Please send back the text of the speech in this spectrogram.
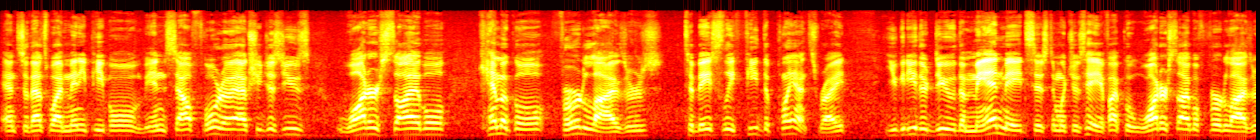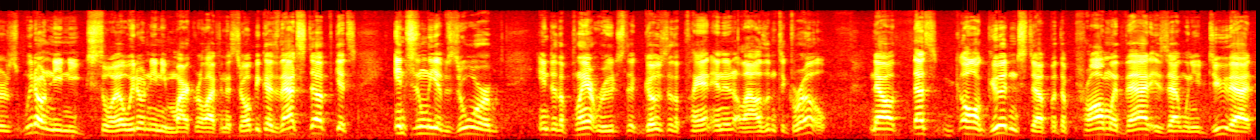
And so that's why many people in South Florida actually just use water-soluble chemical fertilizers to basically feed the plants, right? You could either do the man-made system, which is, hey, if I put water-soluble fertilizers, we don't need any soil, we don't need any microlife in the soil because that stuff gets instantly absorbed into the plant roots that goes to the plant and it allows them to grow. Now, that's all good and stuff, but the problem with that is that when you do that,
